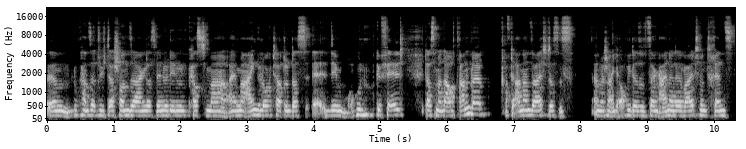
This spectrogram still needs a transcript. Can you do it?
ähm, du kannst natürlich da schon sagen, dass wenn du den Customer einmal eingeloggt hat und das äh, dem Hund gefällt, dass man da auch dran bleibt. Auf der anderen Seite, das ist dann wahrscheinlich auch wieder sozusagen einer der weiteren Trends,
